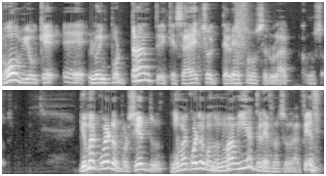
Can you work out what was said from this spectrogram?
obvio que eh, lo importante que se ha hecho el teléfono celular con nosotros. Yo me acuerdo, por cierto, yo me acuerdo cuando no había teléfono celular. Fíjate,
